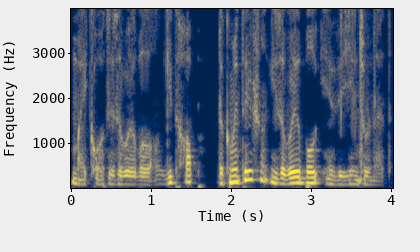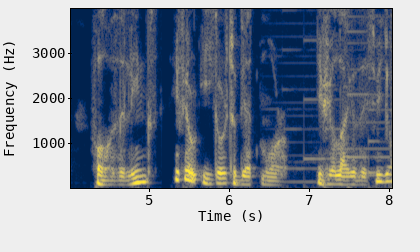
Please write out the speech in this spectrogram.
My code is available on GitHub. Documentation is available in the internet. Follow the links if you're eager to get more. If you like this video,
